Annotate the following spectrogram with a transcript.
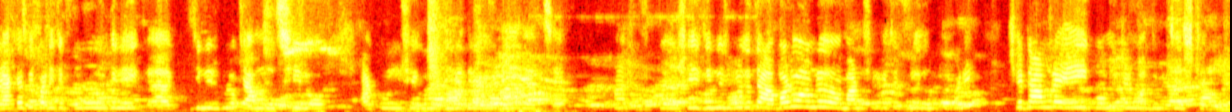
দেখাতে পারি যে পুরোনো দিনে জিনিসগুলো কেমন ছিল এখন সেগুলো ধীরে ধীরে হারিয়ে যাচ্ছে। হ্যাঁ, তো সেই জিনিসগুলো যাতে আবারও আমরা মানুষের কাছে তুলে ধরতে পারি সেটা আমরা এই কমিটির মাধ্যমে চেষ্টা করি।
